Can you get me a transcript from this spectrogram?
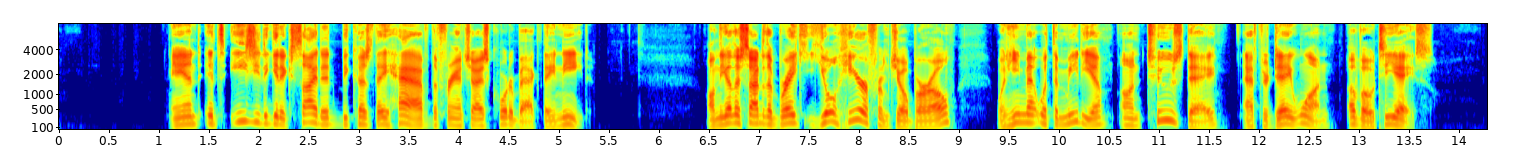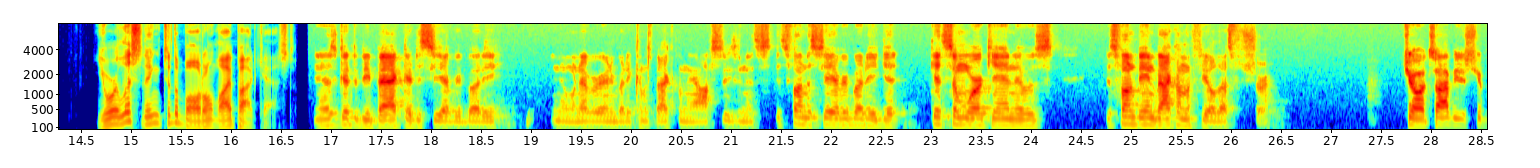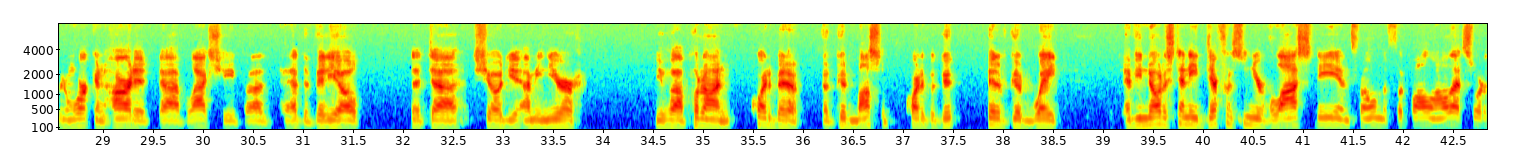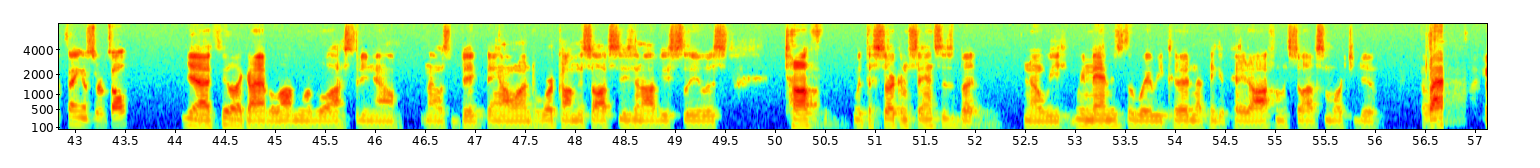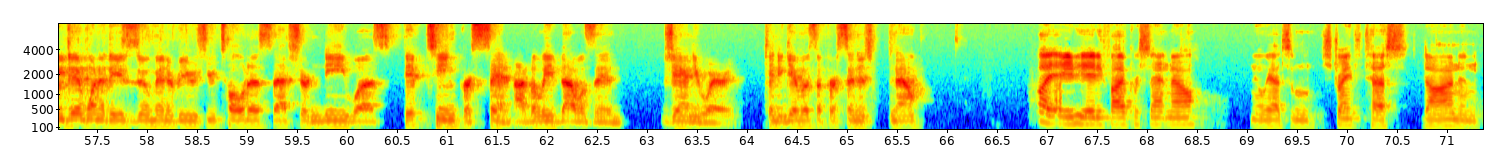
And it's easy to get excited because they have the franchise quarterback they need. On the other side of the break, you'll hear from Joe Burrow when he met with the media on Tuesday after day one of OTAs. You're listening to the Ball Don't Lie podcast. Yeah, it's good to be back. Good to see everybody. You know, whenever anybody comes back from the off season, it's it's fun to see everybody get get some work in. It was it's fun being back on the field. That's for sure. Joe, it's obvious you've been working hard at uh, Black Sheep. Uh, had the video that uh, showed you. I mean, you're you've uh, put on quite a bit of a good muscle, quite a good bit of good weight. Have you noticed any difference in your velocity and throwing the football and all that sort of thing as a result? Yeah, I feel like I have a lot more velocity now. And that was a big thing I wanted to work on this offseason. Obviously, it was tough with the circumstances, but you know, we we managed the way we could, and I think it paid off. And we still have some work to do. Last time we did one of these Zoom interviews, you told us that your knee was 15%. I believe that was in January. Can you give us a percentage now? Probably 80, 85% now. You know, we had some strength tests done and,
